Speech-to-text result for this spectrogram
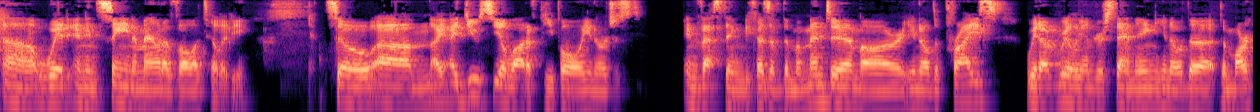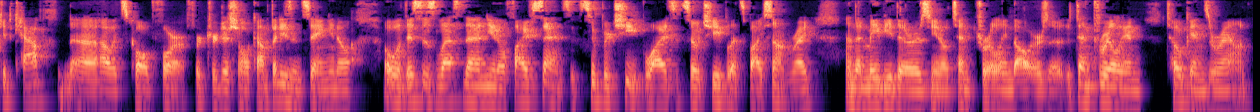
uh, with an insane amount of volatility. So um, I, I, do see a lot of people, you know, just investing because of the momentum or you know the price without really understanding, you know, the the market cap, uh, how it's called for for traditional companies, and saying, you know, oh, this is less than you know five cents. It's super cheap. Why is it so cheap? Let's buy some, right? And then maybe there's you know ten trillion dollars, uh, ten trillion tokens around.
